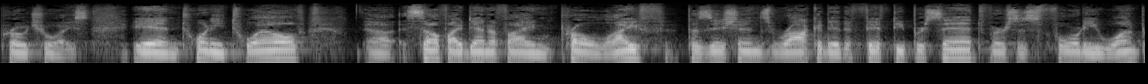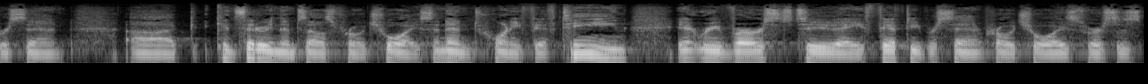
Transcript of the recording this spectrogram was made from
pro-choice. In 2012, uh, self-identifying pro-life positions rocketed to 50% versus 41% uh, considering themselves pro-choice. And then 2015, it reversed to a 50% pro-choice versus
